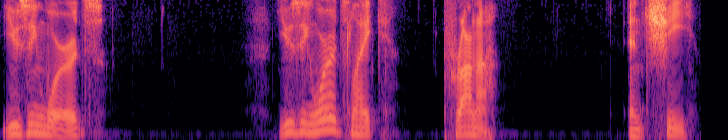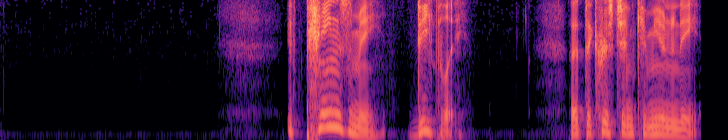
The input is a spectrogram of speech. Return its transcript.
using words, using words like prana and chi. It pains me deeply that the Christian community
